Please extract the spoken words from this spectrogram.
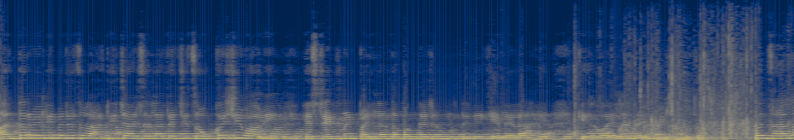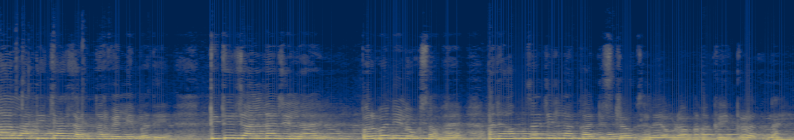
आंतरवेलीमध्ये जो लाठीचार्ज झाला त्याची चौकशी व्हावी हे स्टेटमेंट पहिल्यांदा पंकजा मुंडेने केलेलं आहे की हे व्हायला नाही पाहिजे होतं. झाला लाठीचार्ज आंतरवेलीमध्ये तिथे जालना जिल्हा आहे परभणी लोकसभा आहे. आणि आमचा जिल्हा का डिस्टर्ब झाला एवढा मला काही कळत नाही.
